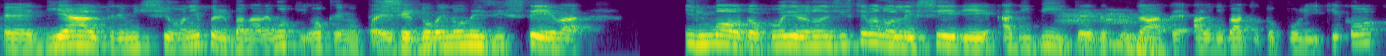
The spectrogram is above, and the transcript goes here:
eh, di altre missioni per il banale motivo che in un paese sì. dove non esisteva il modo, come dire, non esistevano le sedi adibite, deputate al dibattito politico,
